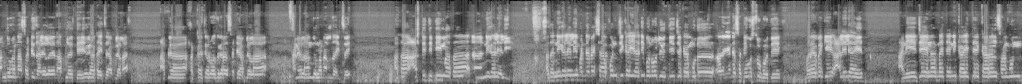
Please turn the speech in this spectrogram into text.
आंदोलनासाठी झालेलं आहे आपलं ध्येय गाठायचं आहे आपल्याला. आपल्या हक्काच्या रोजगारासाठी आपल्याला ठाण्याला आंदोलनाला जायचंय. आता आष्टीची टीम आता निघालेली. आता निघालेली म्हणण्यापेक्षा आपण जी काही यादी बनवली होती जे काही मुलं येण्यासाठी उत्सुक होते बऱ्यापैकी आलेले आहेत. आणि जे येणार नाही त्यांनी काहीतरी कारण सांगून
